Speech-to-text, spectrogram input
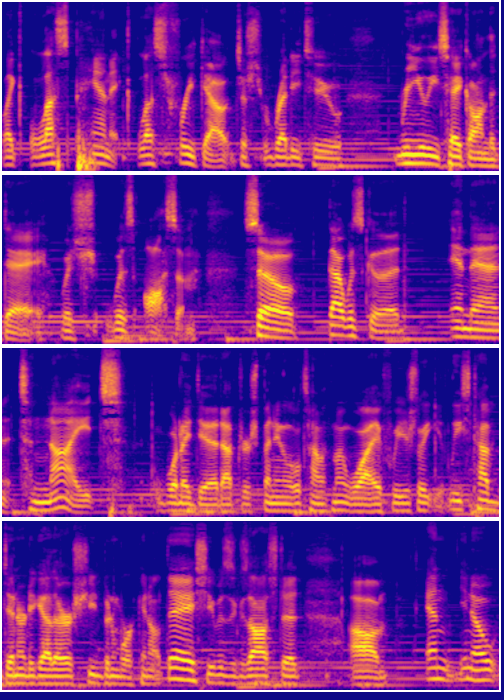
like less panic, less freak out, just ready to really take on the day, which was awesome. So that was good. And then tonight, what I did after spending a little time with my wife, we usually at least have dinner together. She'd been working all day, she was exhausted. Um, and, you know,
